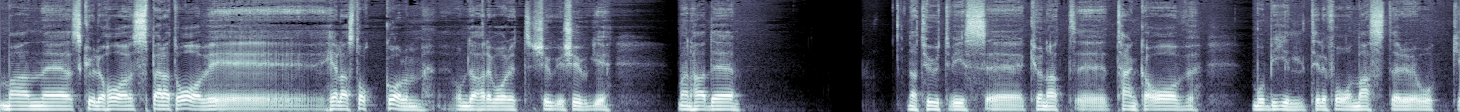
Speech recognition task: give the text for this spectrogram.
man eh, skulle ha spärrat av hela Stockholm om det hade varit 2020. Man hade naturligtvis eh, kunnat eh, tanka av mobiltelefonmaster och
